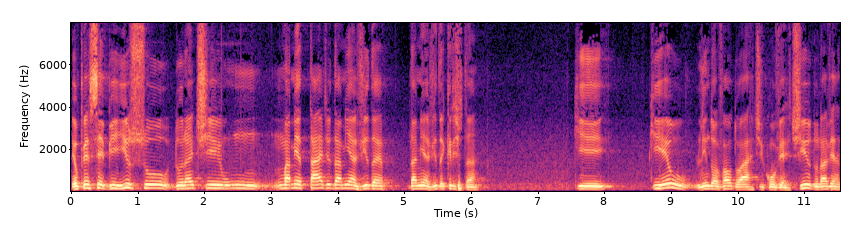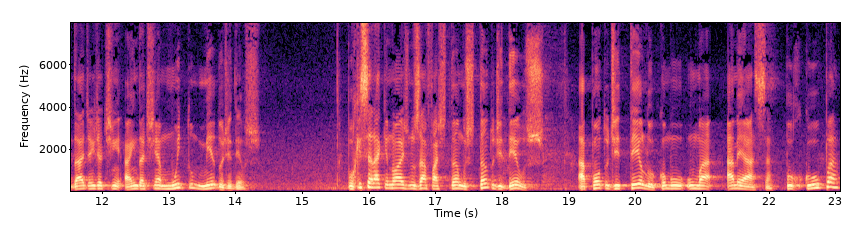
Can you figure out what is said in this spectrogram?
Eu percebi isso durante um, uma metade da minha vida da minha vida cristã. Que, que eu, Lindoval Duarte, convertido, na verdade ainda tinha, ainda tinha muito medo de Deus. Por que será que nós nos afastamos tanto de Deus a ponto de tê-lo como uma ameaça? Por culpa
